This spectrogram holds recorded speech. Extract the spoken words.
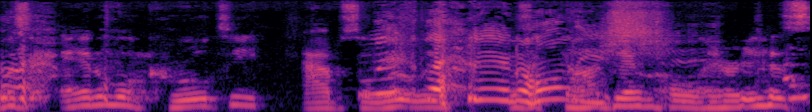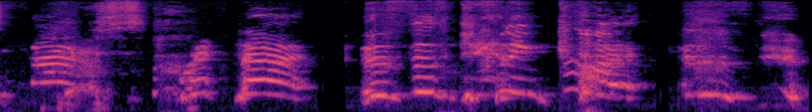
Was it animal cruelty? Absolutely. that in, Was it holy goddamn shit. hilarious? Yes. Quit that. This is getting cut.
